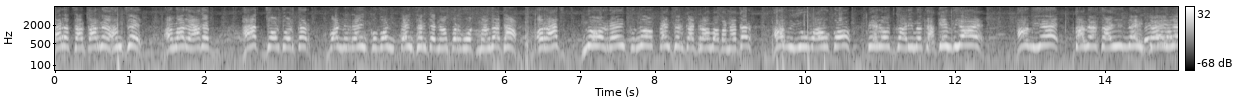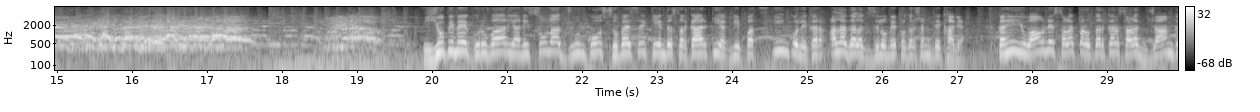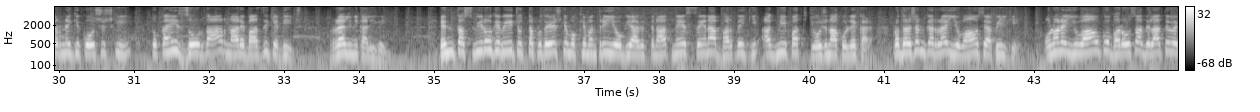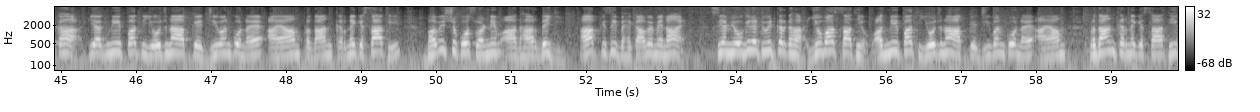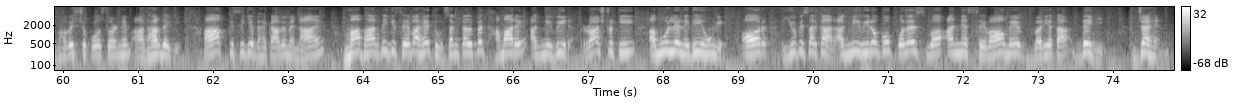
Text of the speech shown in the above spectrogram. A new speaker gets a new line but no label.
भारत सरकार ने हमसे हमारे आगे हाथ जोड़ जोड़ कर वन रैंक वन पेंशन के नाम पर वोट मांगा था। और आज नो रैंक, नो पेंशन का ड्रामा बनाकर हम युवाओं को बेरोजगारी में धकेल दिया है। हम ये तानाशाही नहीं सहेंगे
यूपी में गुरुवार यानी 16 जून को सुबह से केंद्र सरकार की अग्निपथ स्कीम को लेकर अलग अलग जिलों में प्रदर्शन देखा गया। कहीं युवाओं ने सड़क पर उतरकर सड़क जाम करने की कोशिश की तो कहीं जोरदार नारेबाजी के बीच रैली निकाली गई। इन तस्वीरों के बीच उत्तर प्रदेश के मुख्यमंत्री योगी आदित्यनाथ ने सेना भर्ती की अग्निपथ योजना को लेकर प्रदर्शन कर रहे युवाओं से अपील की। उन्होंने युवाओं को भरोसा दिलाते हुए कहा कि अग्निपथ योजना आपके जीवन को नए आयाम प्रदान करने के साथ ही भविष्य को स्वर्णिम आधार देगी। आप किसी बहकावे में ना आए। सीएम योगी ने ट्वीट कर कहा युवा साथियों, अग्निपथ योजना आपके जीवन को नए आयाम प्रदान करने के साथ ही भविष्य को स्वर्णिम आधार देगी। आप किसी के बहकावे में ना आए। माँ भारती की सेवा हेतु संकल्पित हमारे अग्निवीर राष्ट्र की अमूल्य निधि होंगे और यूपी सरकार अग्निवीरों को पुलिस व अन्य सेवाओं में वरीयता देगी। जय हिंद।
